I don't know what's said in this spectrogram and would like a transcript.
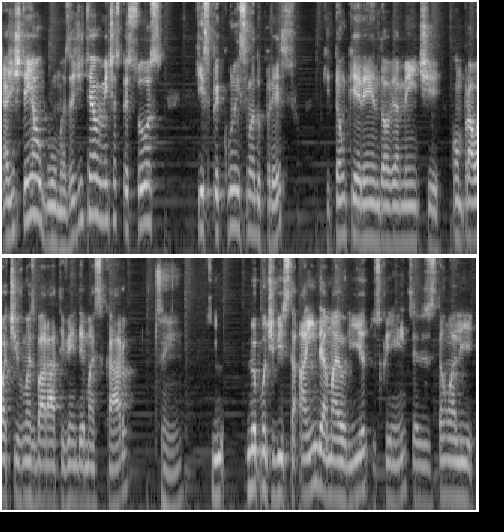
A gente tem algumas. A gente tem, obviamente, as pessoas que especulam em cima do preço, que estão querendo, obviamente, comprar o ativo mais barato e vender mais caro. Sim. Que, do meu ponto de vista, ainda é a maioria dos clientes, eles estão ali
